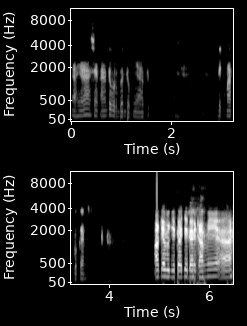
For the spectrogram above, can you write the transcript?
akhirnya setan itu berbentuk nabi nikmat bukan? Oke begitu aja dari kami eh.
